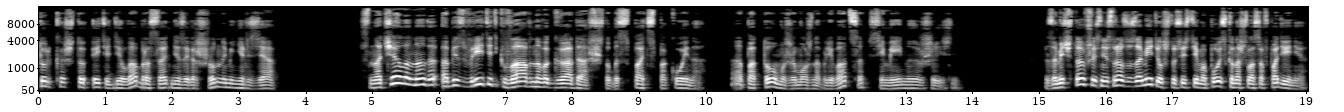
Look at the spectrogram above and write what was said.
только, что эти дела бросать незавершенными нельзя. Сначала надо обезвредить главного гада, чтобы спать спокойно, а потом уже можно вливаться в семейную жизнь. Замечтавшись, не сразу заметил, что система поиска нашла совпадение.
